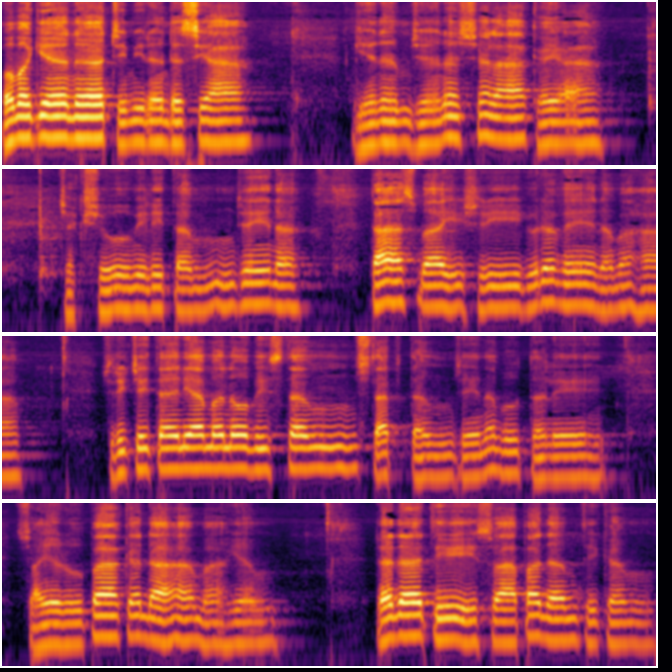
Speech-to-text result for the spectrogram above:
Om Agyana Timirandasya Gyanam Jana Shalakaya Chakshu Militam Jena Tasmai Shri Gurave Namaha Shri Chaitanya Manobhistam Staptam Jena Bhutale Swayarupa Kadamahyam Dadati Swapadam Tikam.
